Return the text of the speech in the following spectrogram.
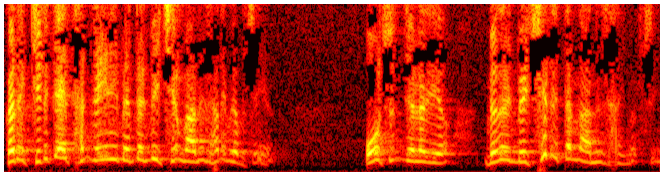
그런데 기독교의 탄생일이 몇달 며칠인 거 아는 사람이 없어요. 오순절날이요. 몇월 며칠 했던 거 아는 사람이 없어요.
